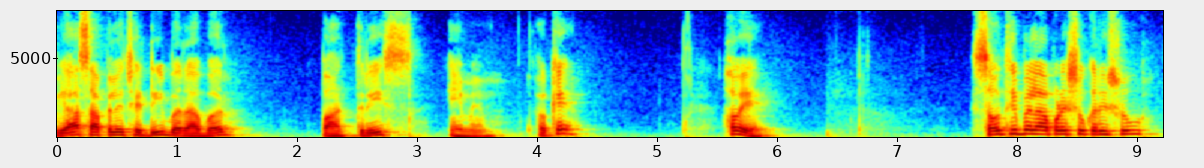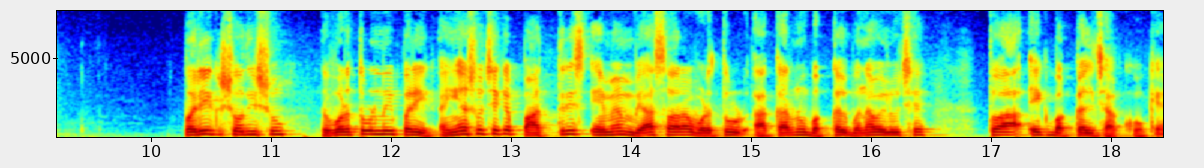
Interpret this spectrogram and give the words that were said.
વ્યાસ આપેલો છે ડી બરાબર પાંત્રીસ એમએમ. ઓકે? હવે, સૌથી પહેલાં આપણે શું કરીશું? પરીઘ શોધીશું. તો વર્તુળની પરિઘ. અહીંયા શું છે કે પાંત્રીસ એમએમ વ્યાસવાળા વર્તુળ આકારનું બક્કલ બનાવેલું છે. તો આ એક બક્કલ છે આખું, ઓકે?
